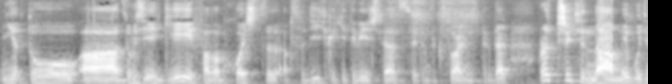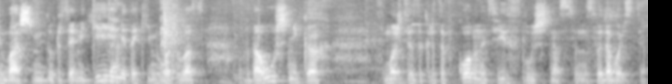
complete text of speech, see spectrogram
нету а, друзей геев, а вам хочется обсудить какие-то вещи, связанные с этим сексуальностью и так далее, просто пишите нам, мы будем вашими друзьями геями, да. такими вот у вас в наушниках. Сможете закрыться в комнате и слушать нас на свое удовольствие.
